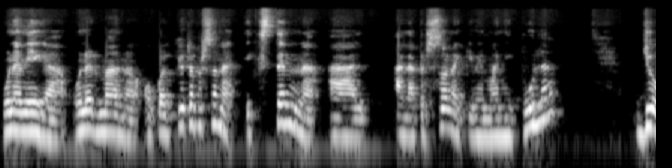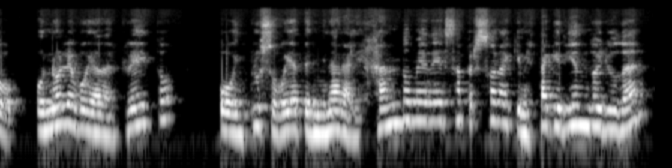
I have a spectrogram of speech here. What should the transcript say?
una amiga, una hermana o cualquier otra persona externa a, a la persona que me manipula, yo o no le voy a dar crédito o incluso voy a terminar alejándome de esa persona que me está queriendo ayudar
